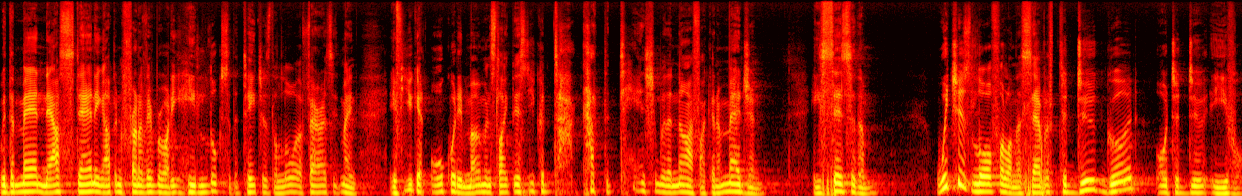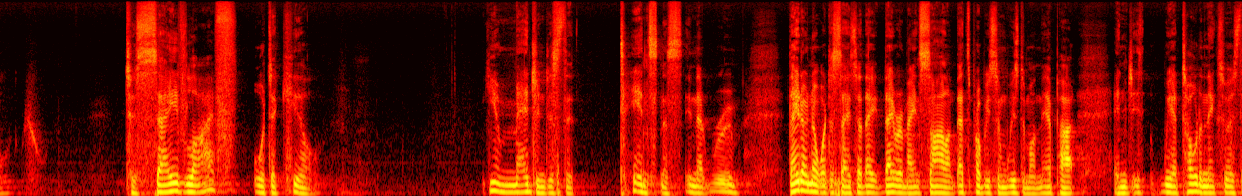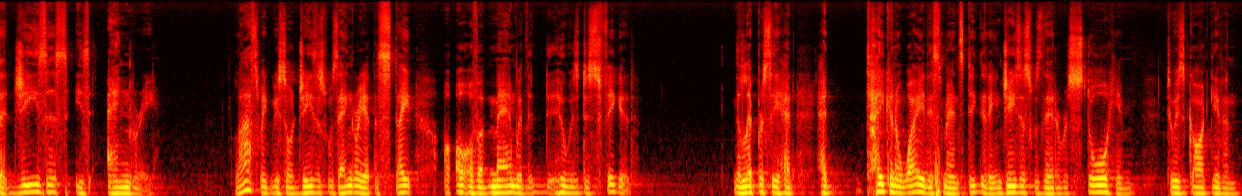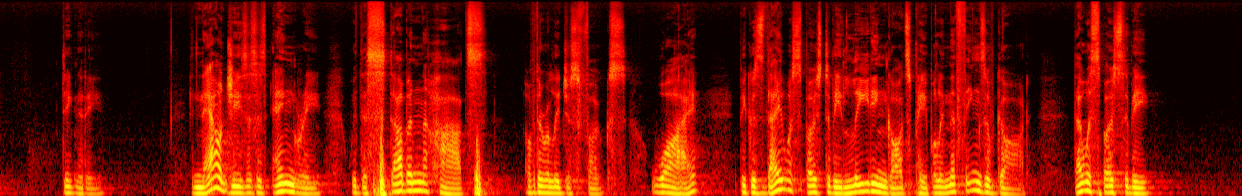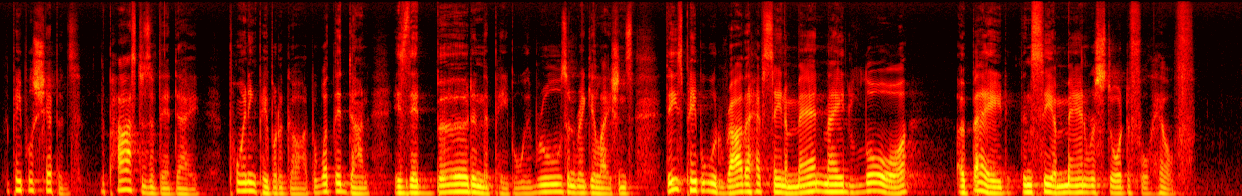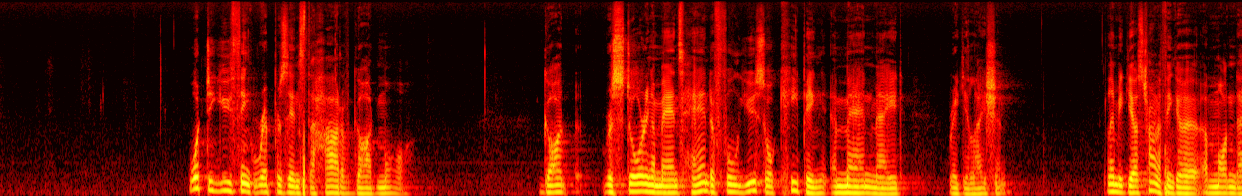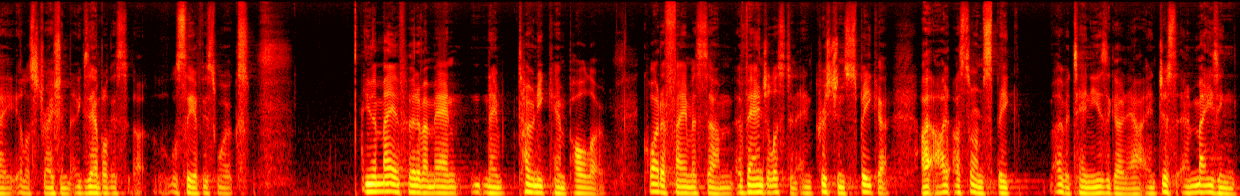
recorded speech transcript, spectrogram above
With the man now standing up in front of everybody, he looks at the teachers, the law, the Pharisees. I mean, if you get awkward in moments like this, you could t- cut the tension with a knife, I can imagine. He says to them, Which is lawful on the Sabbath, to do good or to do evil, to save life or to kill. Can you imagine just the tenseness in that room? They don't know what to say, so they, they remain silent. That's probably some wisdom on their part. And we are told in the next verse that Jesus is angry. Last week we saw Jesus was angry at the state of a man with, who was disfigured. The leprosy had, had taken away this man's dignity, and Jesus was there to restore him to his God given dignity. And now Jesus is angry with the stubborn hearts of the religious folks. Why? Because they were supposed to be leading God's people in the things of God. They were supposed to be the people's shepherds, the pastors of their day, pointing people to God. But what they'd done is they'd burdened the people with rules and regulations these people would rather have seen a man made law obeyed than see a man restored to full health. What do you think represents the heart of God more? God restoring a man's hand to full use or keeping a man made regulation? Let me give, I was trying to think of a, a modern day illustration, an example of this. Uh, we'll see if this works. You may have heard of a man named Tony Campolo, quite a famous um, evangelist and, and, Christian speaker. I, I, I saw him speak over 10 years ago now, and just amazing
